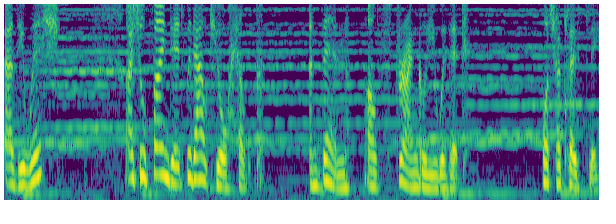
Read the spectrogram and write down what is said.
As you wish. I shall find it without your help. And then I'll strangle you with it. Watch her closely.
